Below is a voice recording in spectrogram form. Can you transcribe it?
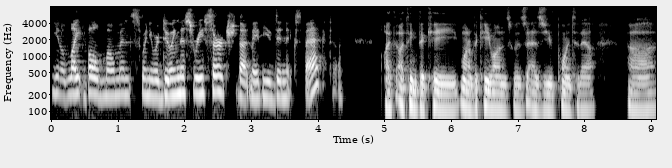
you know, light bulb moments when you were doing this research that maybe you didn't expect? Or? I, th- I think the key one of the key ones was, as you've pointed out, uh,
